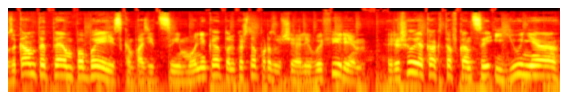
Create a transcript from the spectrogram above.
Музыканты Tempo Bay с композицией «Моника» только что прозвучали в эфире. Решил я как-то в конце июня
